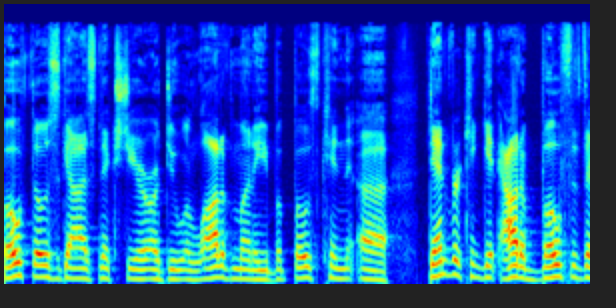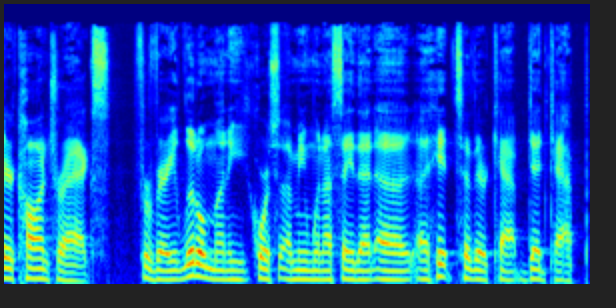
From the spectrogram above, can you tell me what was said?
both those guys next year are due a lot of money, but both can uh, Denver can get out of both of their contracts for very little money. Of course, I mean, when I say that, uh, a hit to their cap, dead cap.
